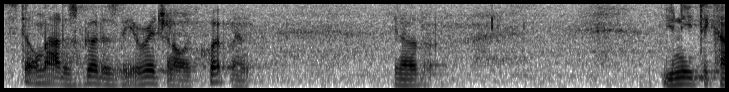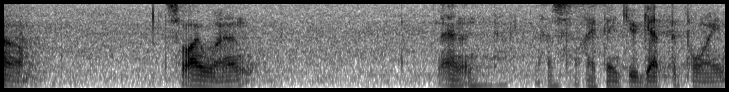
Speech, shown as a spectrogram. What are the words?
still not as good as the original equipment. You know, you need to come. So I went, and as I think you get the point,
